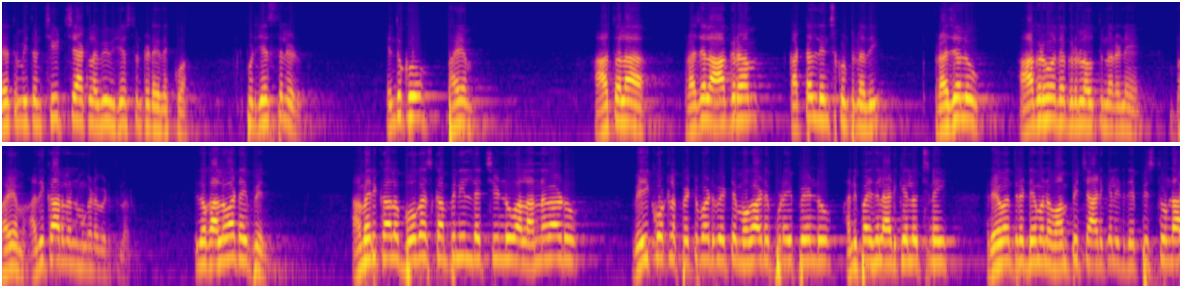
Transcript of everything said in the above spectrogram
లేకపోతే మీతో చీట్ చాట్లు అవి చేస్తుంటాడు కదా ఎక్కువ. ఇప్పుడు చేస్తలేడు. ఎందుకు? భయం. ఆతల ప్రజల ఆగ్రహం కట్టలు తెంచుకుంటున్నది ప్రజలు ఆగ్రహ దగ్గరలో అవుతున్నారనే భయం అధికారులను ముంగడ పెడుతున్నారు. ఇది ఒక అలవాటు అయిపోయింది అమెరికాలో బోగస్ కంపెనీలు తెచ్చిండు వాళ్ళ అన్నగాడు వెయ్యి కోట్ల పెట్టుబడి పెట్టి మొగాడు ఎప్పుడు అయిపోయిండు అన్ని పైసలు ఆడికెళ్ళి వచ్చినాయి. రేవంత్ రెడ్డి ఏమైనా పంపించి ఆడికెళ్ళి ఇటు తెప్పిస్తుండా?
